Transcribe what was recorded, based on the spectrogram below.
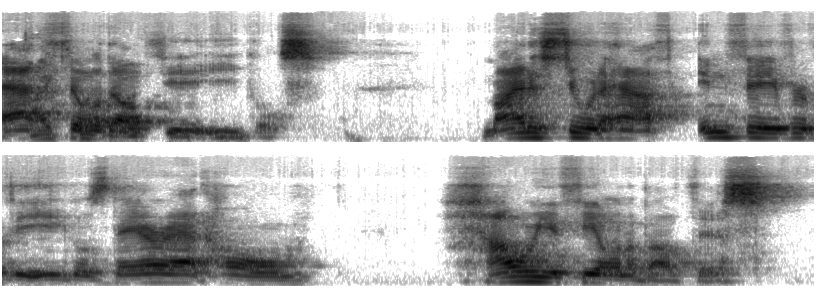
at Philadelphia Eagles. Minus two and a half in favor of the Eagles. They are at home. How are you feeling about this?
